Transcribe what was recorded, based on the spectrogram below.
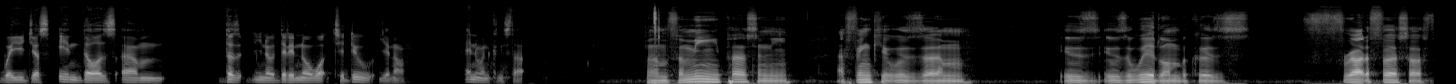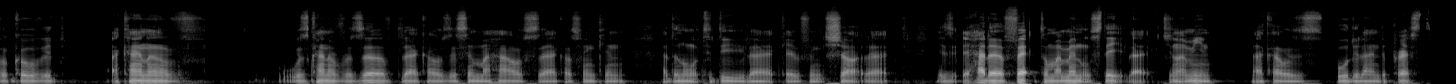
were you just indoors, um, does, you know, didn't know what to do, you know? Anyone can start. Um, for me personally, I think it was um, it was it was a weird one because throughout the first half of COVID, I kind of was kind of reserved. Like I was just in my house. Like I was thinking, I don't know what to do. Like everything's shut. Like it had an effect on my mental state. Like do you know what I mean? Like I was borderline depressed,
